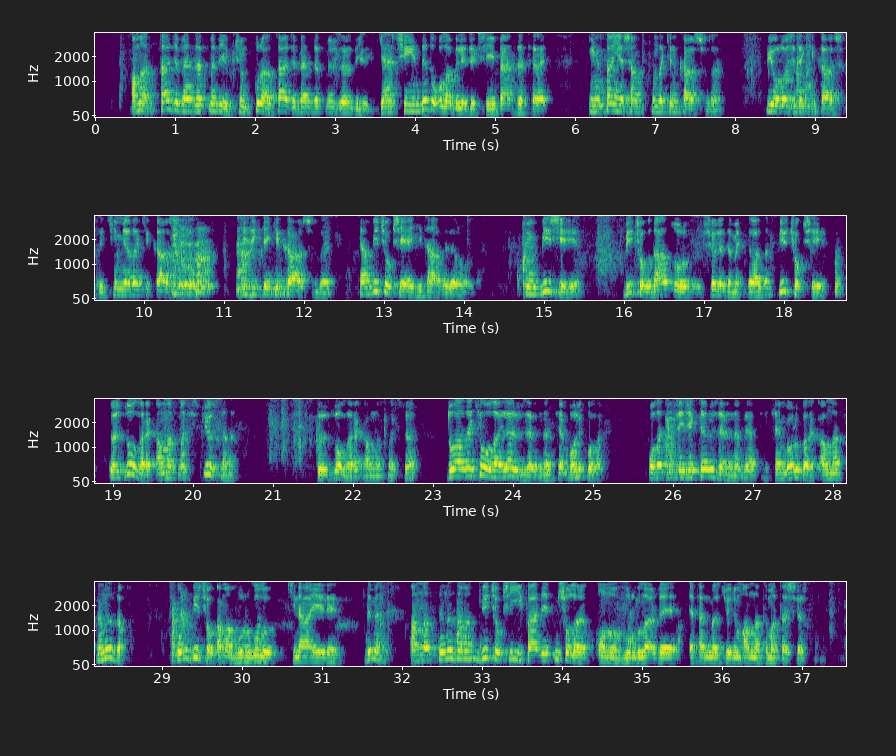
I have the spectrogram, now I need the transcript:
ama sadece benzetme değil. Çünkü Kur'an sadece benzetme üzere değil. Gerçeğinde de olabilecek şeyi benzeterek insan yaşantısındakinin karşılığı, biyolojideki karşılığı, kimyadaki karşılığı, fizikteki karşılığı. Yani birçok şeye hitap eder orada. Çünkü bir şeyi birçok daha zor şöyle demek lazım. Birçok şeyi özlü olarak anlatmak istiyorsanız özlü olarak anlatmak istiyorsanız doğadaki olaylar üzerinden sembolik olarak olabilecekler üzerinden veya sembolik olarak anlattığınız zaman Onu birçok ama vurgulu, kinayeli, değil mi? Anlattığınız zaman birçok şeyi ifade etmiş olarak onu vurgular ve efendime söyleyeyim anlatıma taşırsınız.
